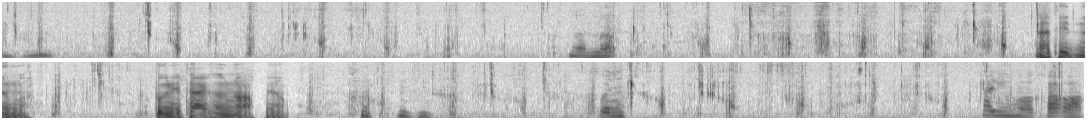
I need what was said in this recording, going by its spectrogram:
ซ่บอื้อหือหนวดมึกอาทิตย์หนึ่งอะเพิ่งในทายข้างนอกพี่น้องคุณถ้ายิงหัวเขาออก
